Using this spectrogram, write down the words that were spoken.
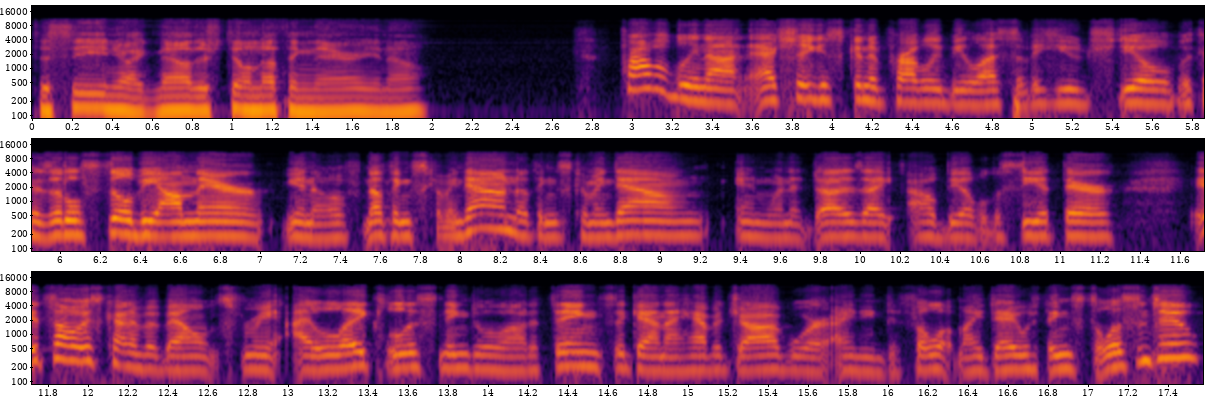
to see and you're like, no, there's still nothing there, you know? Probably not. Actually, it's going to probably be less of a huge deal because it'll still be on there. You know, if nothing's coming down, nothing's coming down, and when it does, I, I'll be able to see it there. It's always kind of a balance for me. I like listening to a lot of things. Again, I have a job where I need to fill up my day with things to listen to.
